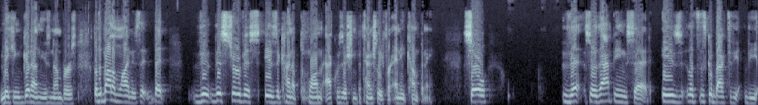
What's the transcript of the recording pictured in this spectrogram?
making good on these numbers. But the bottom line is that that the, this service is a kind of plum acquisition potentially for any company. So that so that being said, is let's let's go back to the the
